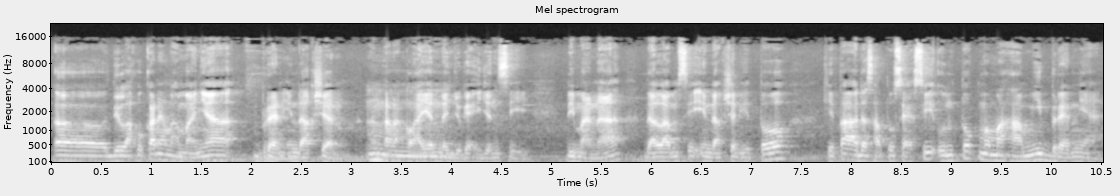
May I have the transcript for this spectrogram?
eh, dilakukan yang namanya brand induction antara klien dan juga agency. Di mana dalam si induction itu kita ada satu sesi untuk memahami brandnya.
